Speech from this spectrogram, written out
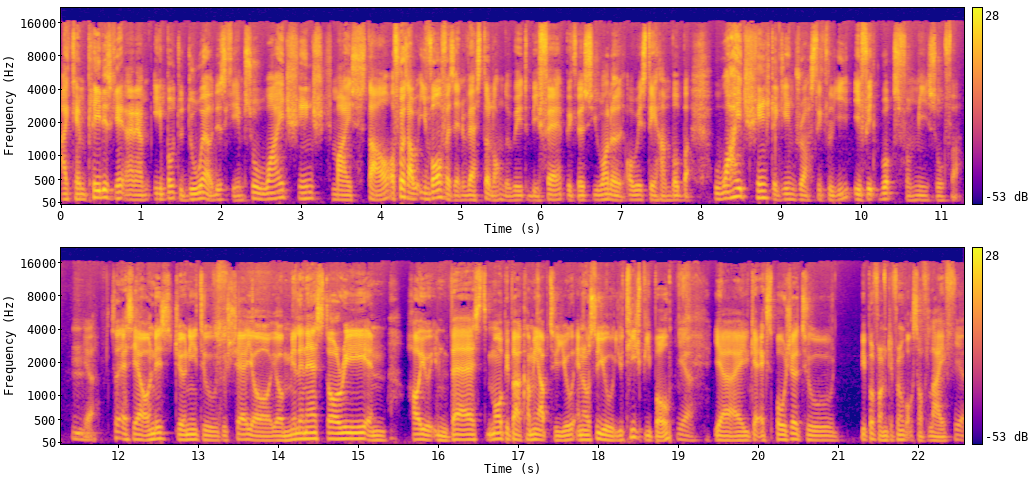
I can play this game and I'm able to do well this game. So why change my style? Of course, I will evolve as an investor along the way to be fair, because you want to always stay humble. But why change the game drastically if it works for me so far? Hmm. Yeah. So as you're on this journey to to share your your millionaire story and how you invest, more people are coming up to you, and also you you teach people. Yeah. yeah, you get exposure to people from different walks of life. Yeah.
